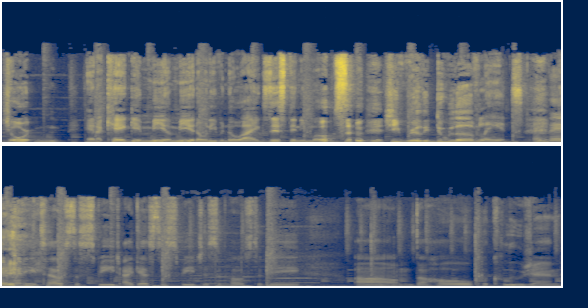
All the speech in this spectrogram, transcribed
Jordan and I can't get Mia. Mia don't even know I exist anymore. So she really do love Lance. And then when he tells the speech, I guess the speech is supposed to be um, the whole conclusion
